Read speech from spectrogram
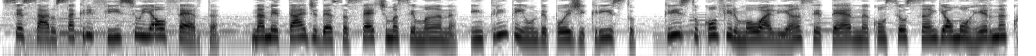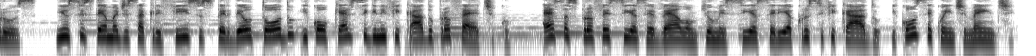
cessar o sacrifício e a oferta. Na metade desta sétima semana, em 31 depois de Cristo, Cristo confirmou a aliança eterna com seu sangue ao morrer na cruz, e o sistema de sacrifícios perdeu todo e qualquer significado profético. Essas profecias revelam que o Messias seria crucificado e, consequentemente,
